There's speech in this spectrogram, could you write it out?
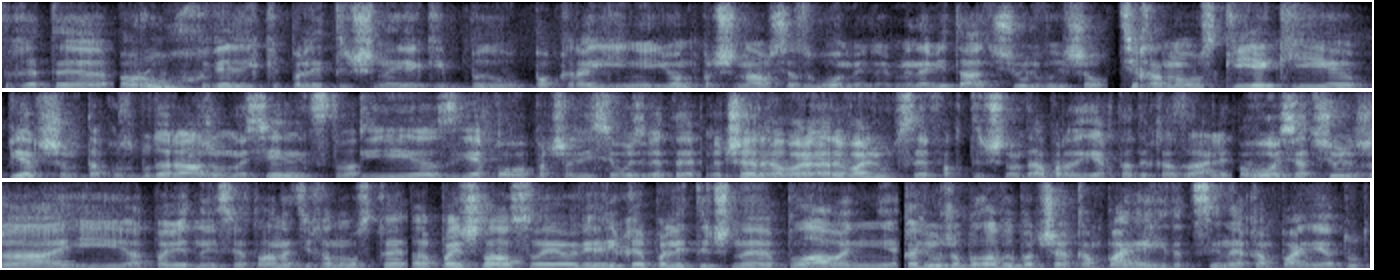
гэты рух вялікі палітычны, які быў па краіне, ён пачынаўся з гомеля. Менавіта адсюль выйшаў ціхановскі, які першым так узбударажыў насельніцтва і з якога пачаліся вось гэта чэргавая рэвалюцыя фактычна да пра як тады казалі Вось адсюль жа і адпаведна і Святлана ціхановская э, пайшла ў сваё вялікае палітычнае плаванне калі ўжо была выбарчая кампанія агітацыйная кампанія тут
